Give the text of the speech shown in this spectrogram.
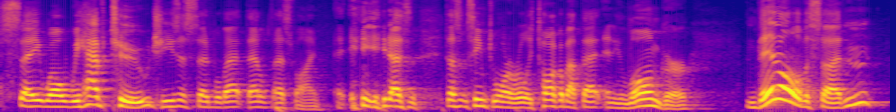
say, well, we have two. Jesus said, well, that, that that's fine. he doesn't, doesn't seem to want to really talk about that any longer. And then all of a sudden,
